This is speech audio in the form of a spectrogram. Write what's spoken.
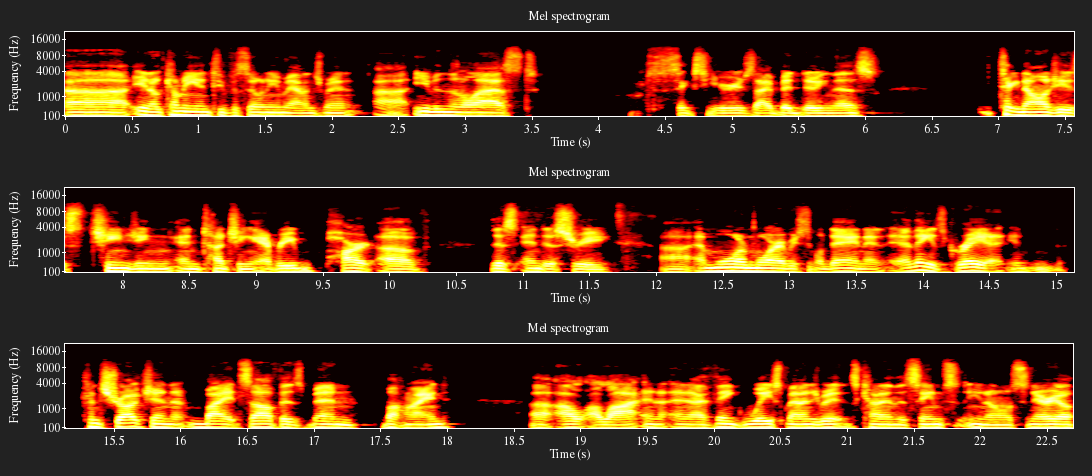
uh, you know, coming into facility management, uh, even in the last six years I've been doing this, technology is changing and touching every part of this industry uh, and more and more every single day. And I think it's great. In, construction by itself has been behind uh, a, a, lot, and, and I think waste management is kind of the same you know scenario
